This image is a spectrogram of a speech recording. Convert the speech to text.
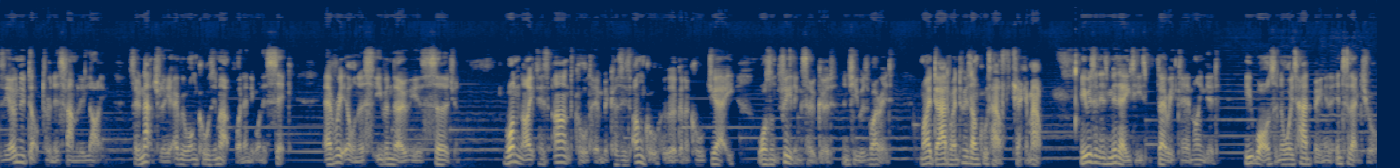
is the only doctor in his family line, so naturally everyone calls him up when anyone is sick. Every illness, even though he is a surgeon. One night his aunt called him because his uncle, who we are going to call J, wasn't feeling so good, and she was worried. My dad went to his uncle's house to check him out. He was in his mid 80s, very clear minded. He was, and always had been, an intellectual,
